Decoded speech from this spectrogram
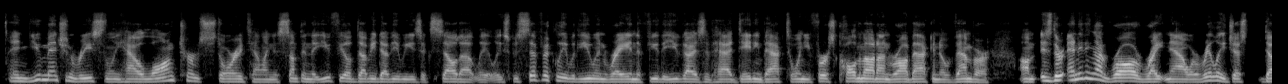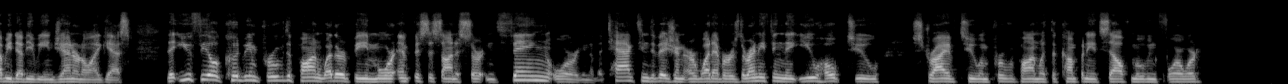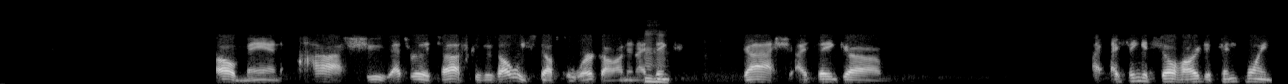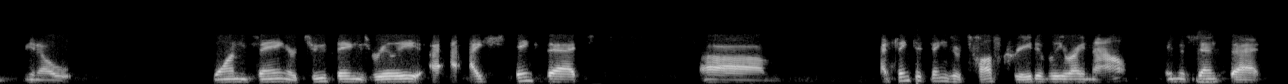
And you mentioned recently how long term storytelling is something that you feel WWE has excelled at lately, specifically with you and Rey and the feud that you guys have had dating back to when you first called them out on Raw back in November. Um, is there anything on Raw right now, or really just WWE in general, I guess, that you feel could be improved upon, whether it be more emphasis on a certain thing or, you know, the tag team division or whatever? Is there anything that you hope to strive to improve upon with the company itself moving forward? Oh man, ah shoot, that's really tough because there's always stuff to work on, and I mm-hmm. think, gosh, I think, um, I, I think it's so hard to pinpoint, you know, one thing or two things really. I, I think that um, I think that things are tough creatively right now in the sense that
